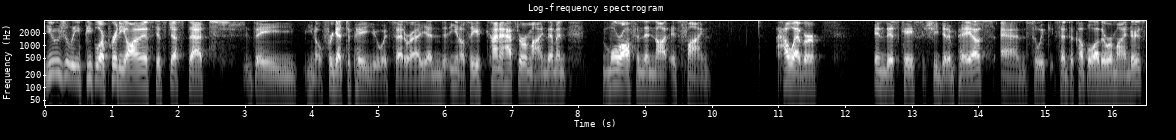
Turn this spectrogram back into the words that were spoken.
usually people are pretty honest. It's just that they, you know, forget to pay you, etc. And you know, so you kind of have to remind them, and more often than not, it's fine. However, in this case, she didn't pay us, and so we sent a couple other reminders.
